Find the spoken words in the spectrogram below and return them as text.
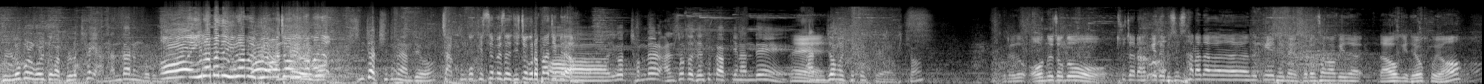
글로벌 골드가 별로 차이 안 난다는 거거든요. 어 이러면 이러면 아, 안 위험하죠. 돼요, 이러면 이거. 진짜 죽으면 안 돼요. 자 궁극기 쓰면서 뒤쪽으로 빠집니다. 아, 이거 전멸 안 써도 됐을 것 같긴 한데 네. 안정을 택했어요. 그렇죠? 그래도 어느 정도 투자를 하게 되면서 살아나게 되는 그런 상황이 나- 나오게 되었고요.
